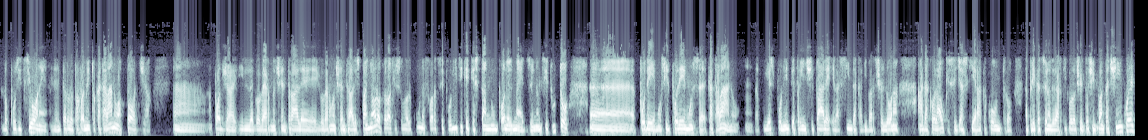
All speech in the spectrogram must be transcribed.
l'opposizione all'interno del Parlamento catalano appoggia appoggia il governo, centrale, il governo centrale spagnolo, però ci sono alcune forze politiche che stanno un po' nel mezzo. Innanzitutto uh, Podemos, il Podemos catalano, la cui esponente principale è la sindaca di Barcellona, Ada Colau, che si è già schierata contro l'applicazione dell'articolo 155.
